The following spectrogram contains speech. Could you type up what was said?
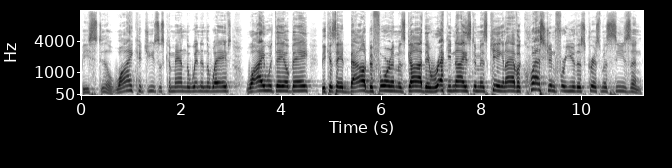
Be still. Why could Jesus command the wind and the waves? Why would they obey? Because they had bowed before him as God. They recognized him as king. And I have a question for you this Christmas season.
